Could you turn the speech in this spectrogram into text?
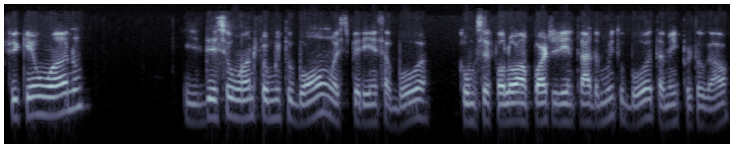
Fiquei um ano, e desse um ano foi muito bom, uma experiência boa. Como você falou, uma porta de entrada muito boa também em Portugal.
